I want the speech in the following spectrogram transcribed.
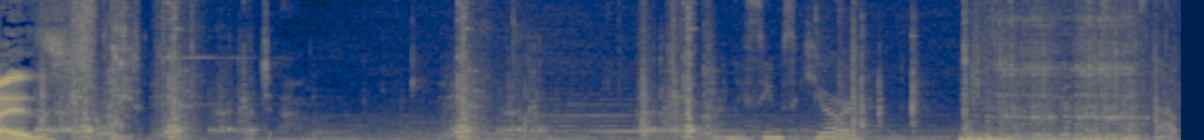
It is. Sweet. Gotcha. Certainly seems secure. This might be a good place to rest up.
